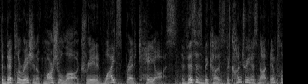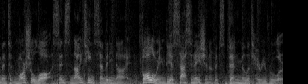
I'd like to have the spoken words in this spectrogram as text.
the declaration of martial law created widespread chaos. This is because the country has not implemented martial law since 1979, following the assassination of its then military ruler.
